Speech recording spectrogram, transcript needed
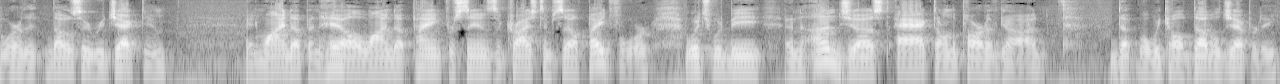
or that those who reject him and wind up in hell wind up paying for sins that Christ himself paid for, which would be an unjust act on the part of God, what we call double jeopardy.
